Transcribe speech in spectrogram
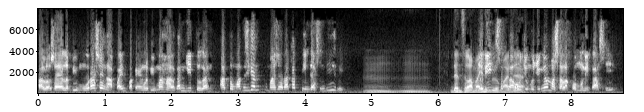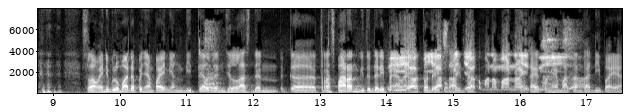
kalau saya lebih murah saya ngapain pakai yang lebih mahal kan gitu kan otomatis kan masyarakat pindah sendiri. Dan selama jadi, ini belum ada ujung-ujungnya masalah komunikasi selama ini belum ada penyampaian yang detail dan jelas dan eh, transparan gitu dari PLN iya, atau dari pemerintah ke mana-mana terkait itu, penghematan iya. tadi pak ya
